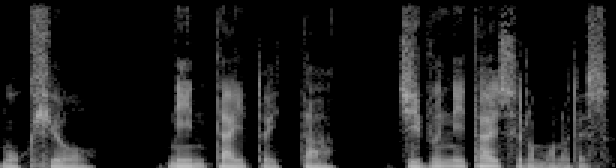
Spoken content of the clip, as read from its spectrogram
目標、忍耐といった自分に対するものです。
